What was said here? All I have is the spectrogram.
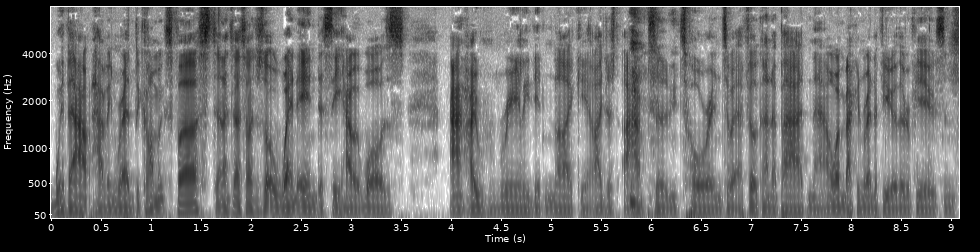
without having read the comics first, and I, so I just sort of went in to see how it was. And I really didn't like it. I just absolutely tore into it. I feel kind of bad now. I went back and read a few of the reviews, and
